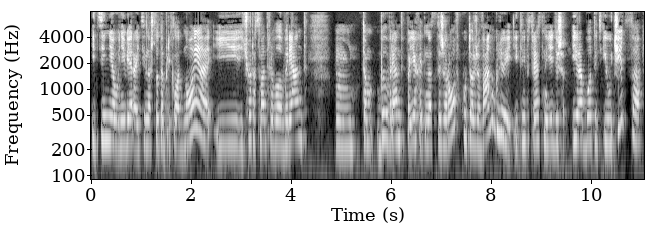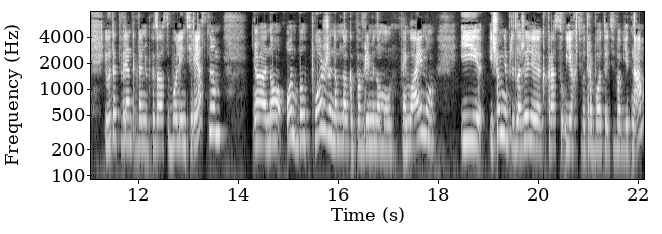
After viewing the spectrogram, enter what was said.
идти не в универ, а идти на что-то прикладное. И еще рассматривала вариант там был вариант поехать на стажировку тоже в Англию, и ты непосредственно едешь и работать, и учиться. И вот этот вариант тогда мне показался более интересным. А, но он был позже намного по временному таймлайну. И еще мне предложили как раз уехать вот работать во Вьетнам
